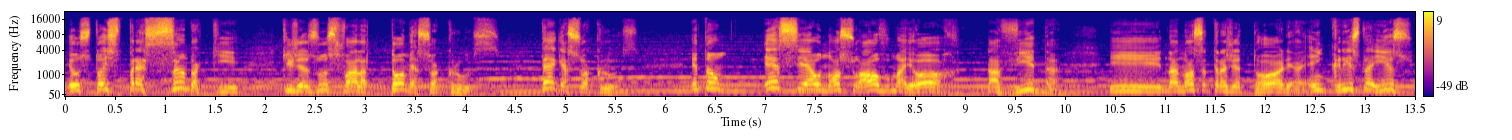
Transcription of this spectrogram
eu estou expressando aqui, que Jesus fala: tome a sua cruz, pegue a sua cruz. Então, esse é o nosso alvo maior da vida e na nossa trajetória em Cristo é isso.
